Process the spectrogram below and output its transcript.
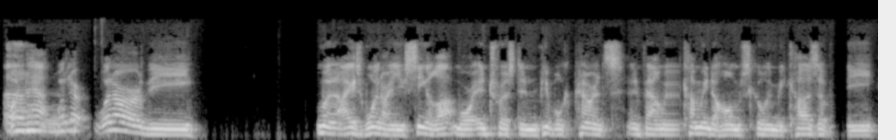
What, ha- um, what are what are the well, I guess one, are you seeing a lot more interest in people, parents, and families coming to homeschooling because of the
